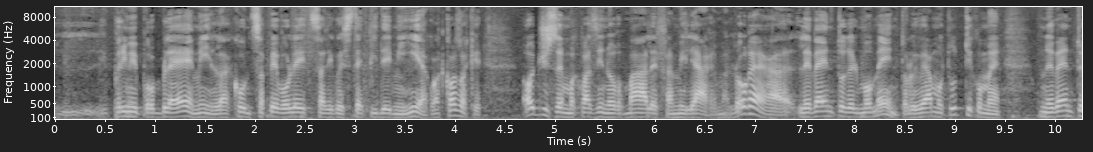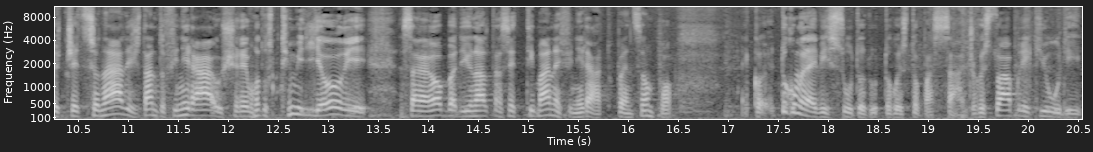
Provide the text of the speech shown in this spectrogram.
i primi problemi, la consapevolezza di questa epidemia, qualcosa che oggi sembra quasi normale, familiare, ma allora era l'evento del momento, lo vediamo tutti come un evento eccezionale, tanto finirà, usciremo tutti migliori, sarà roba di un'altra settimana e finirà, tu pensa un po'. Ecco, tu come l'hai vissuto tutto questo passaggio, questo apri e chiudi?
